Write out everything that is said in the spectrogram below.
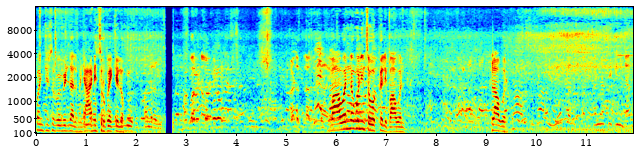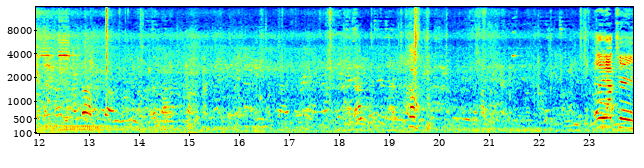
पंचवीस रुपये बीट झालं म्हणजे अडीच रुपये किलो. बावन्न गुणींचं वक्कल बावन्न. फ्लावर अक्षय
